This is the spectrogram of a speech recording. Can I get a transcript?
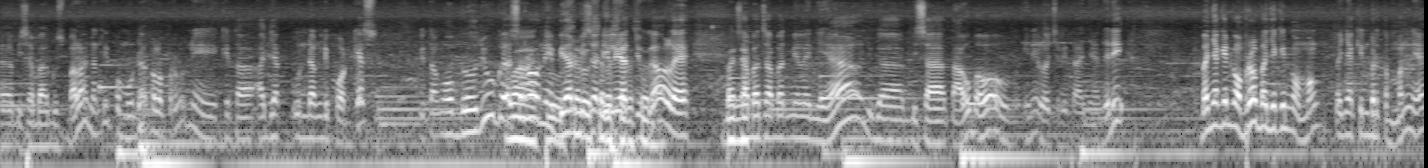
eh, bisa bagus. Malah nanti pemuda kalau perlu nih kita ajak undang di podcast, kita ngobrol juga Wah, seru nih biar seru, bisa seru, dilihat seru, juga seru. oleh sahabat-sahabat milenial juga bisa tahu bahwa oh, ini loh ceritanya. Jadi banyakin ngobrol, banyakin ngomong, banyakin berteman ya,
